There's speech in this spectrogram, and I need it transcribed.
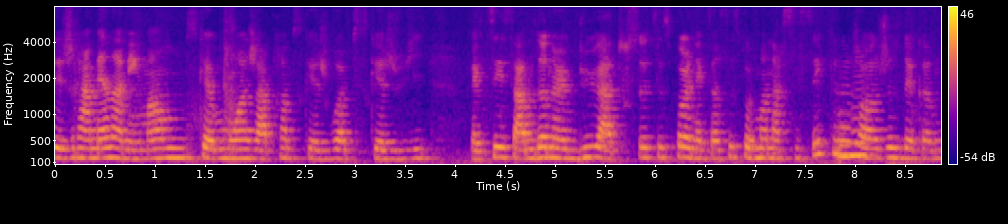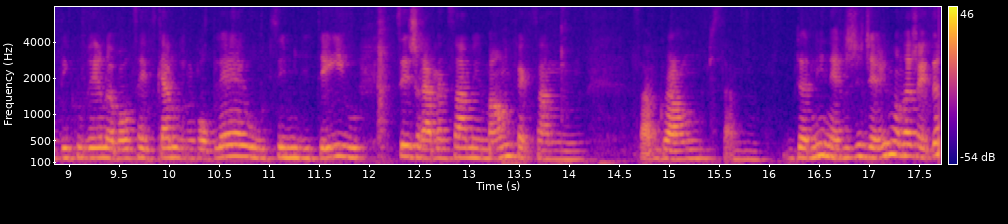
je ramène à mes membres ce que moi j'apprends ce que je vois puis ce que je vis. Fait que, tu sais, ça me donne un but à tout ça. C'est pas un exercice purement narcissique, là, Mhm. genre juste de comme découvrir le monde syndical au complet ou, militer ou, je ramène ça à mes membres. Fait que ça me, ça me ground puis ça me donne l'énergie de gérer mon agenda.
